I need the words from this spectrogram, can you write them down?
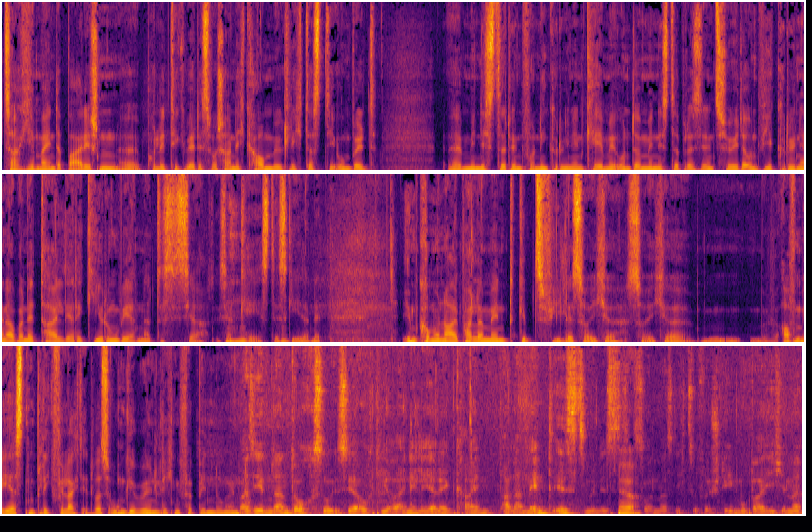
sage ich immer, in der bayerischen äh, Politik wäre es wahrscheinlich kaum möglich, dass die Umweltministerin von den Grünen käme unter Ministerpräsident Söder und wir Grünen aber nicht Teil der Regierung wären. Das ist ja, das ist ja mhm. Case, das geht ja nicht. Im Kommunalparlament gibt es viele solcher, solcher, auf den ersten Blick vielleicht etwas ungewöhnlichen Verbindungen. Was eben dann doch, so ist ja auch die reine Lehre, kein Parlament ist, zumindest ja. soll man es nicht so verstehen, wobei ich immer,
